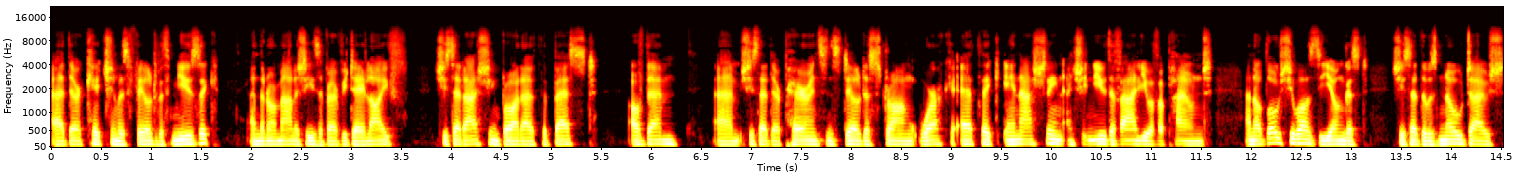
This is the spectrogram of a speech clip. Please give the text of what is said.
uh, their kitchen was filled with music and the normalities of everyday life. She said Ashling brought out the best of them. Um, she said their parents instilled a strong work ethic in Ashling and she knew the value of a pound. And although she was the youngest, she said there was no doubt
